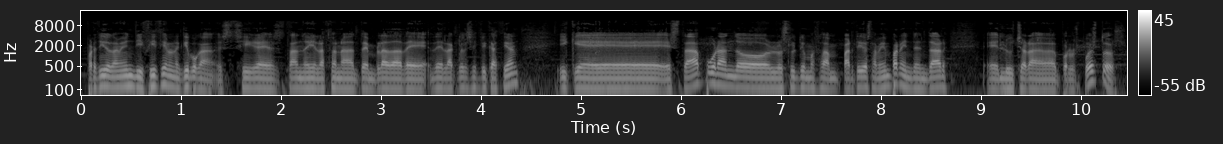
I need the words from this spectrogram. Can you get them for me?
Un partido también difícil, un equipo que sigue estando ahí en la zona templada de, de la clasificación y que está apurando los últimos partidos también para intentar eh, luchar a- por los puestos.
